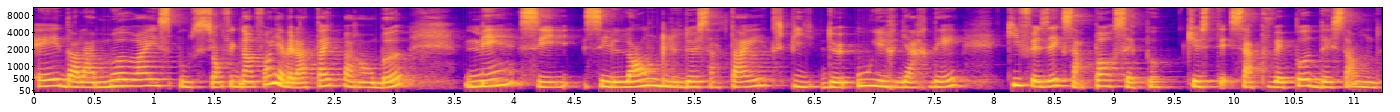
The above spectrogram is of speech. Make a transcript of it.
est dans la mauvaise position. Fait que dans le fond, il y avait la tête par en bas, mais c'est, l'angle de sa tête, puis de où il regardait, qui faisait que ça passait pas, que ça pouvait pas descendre.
